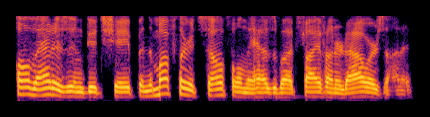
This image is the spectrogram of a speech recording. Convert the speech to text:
all that is in good shape. And the muffler itself only has about 500 hours on it.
